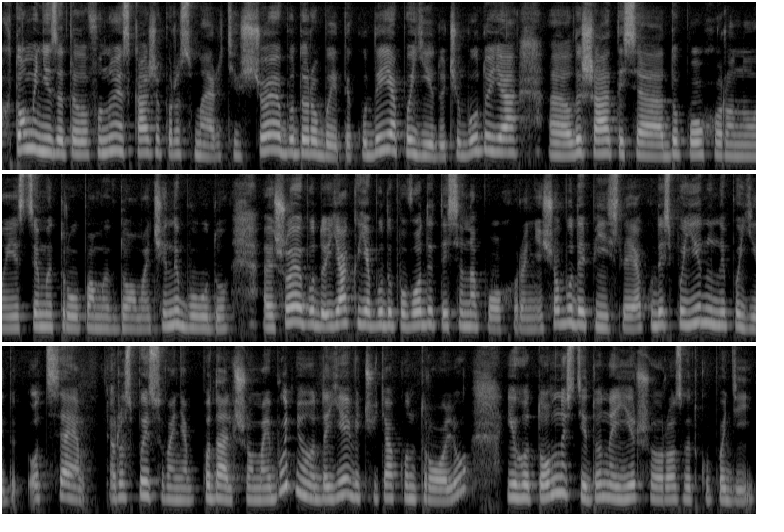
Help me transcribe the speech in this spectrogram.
Хто мені зателефонує, скаже про смерть, що я буду робити, куди я поїду, чи буду я е, лишатися до похорону із цими трупами вдома, чи не буду. Е, Що я буду, як я буду поводитися на похороні, що буде після, я кудись поїду, не поїду. Оце розписування подальшого майбутнього дає відчуття контролю і готовності до найгіршого розвитку подій.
